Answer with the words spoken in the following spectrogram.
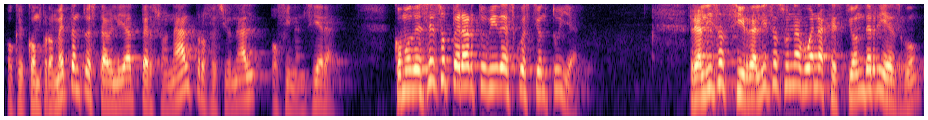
o que comprometan tu estabilidad personal, profesional o financiera. Como desees operar tu vida es cuestión tuya. Realizas, si realizas una buena gestión de riesgo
